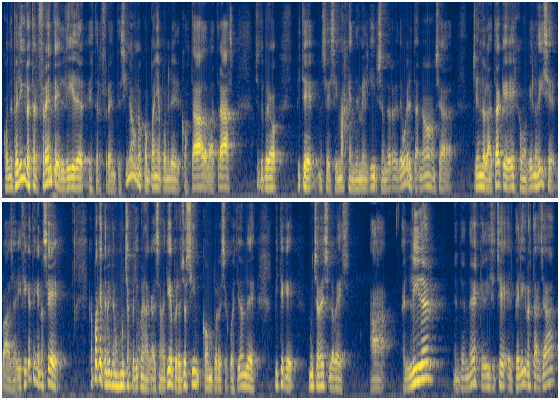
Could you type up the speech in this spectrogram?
cuando el peligro está al frente, el líder está al frente. Si no, uno acompaña a ponerle el costado, va atrás. Pero, viste, no sé, esa imagen de Mel Gibson de, de vuelta, ¿no? O sea, yendo al ataque es como que él nos dice, vaya. Y fíjate que, no sé, capaz que también tenemos muchas películas en la cabeza metida, pero yo sí compro esa cuestión de, viste que muchas veces lo ves al líder, ¿entendés? Que dice, che, el peligro está allá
